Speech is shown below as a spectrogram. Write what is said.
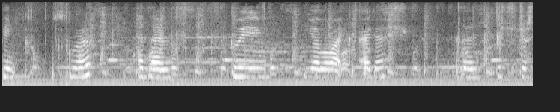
pink square and then green yellow like eggish and then just just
